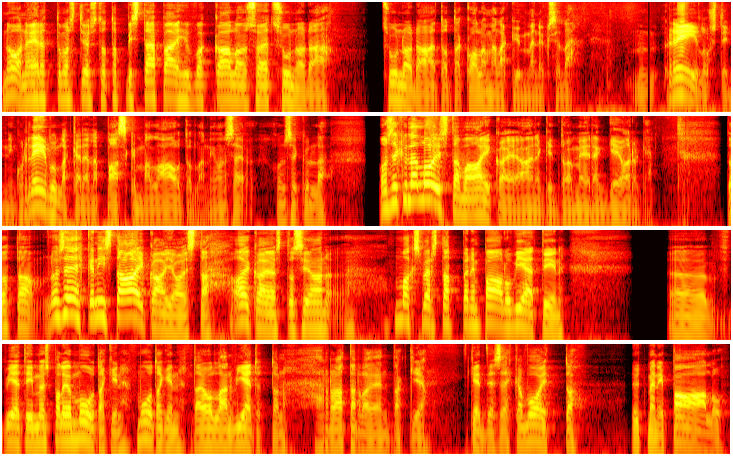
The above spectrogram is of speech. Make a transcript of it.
No on ehdottomasti, jos tota pistää päihin vaikka Alonso ja Tsunodaa, Tsunodaa tota kolmella kymmenyksellä reilusti, niin kuin reilulla kädellä paskemmalla autolla, niin on se, on se, kyllä, on se kyllä loistava aika ja ainakin tuo meidän George. Tota, no se ehkä niistä aikaa, joista, aikaa, joista tosiaan Max Verstappenin paalu vietiin, öö, vietiin myös paljon muutakin, muutakin, tai ollaan viety ton ratarajan takia. Kenties ehkä voitto, nyt meni paalu,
